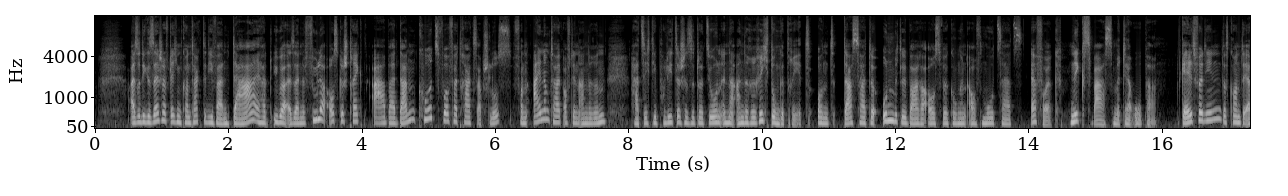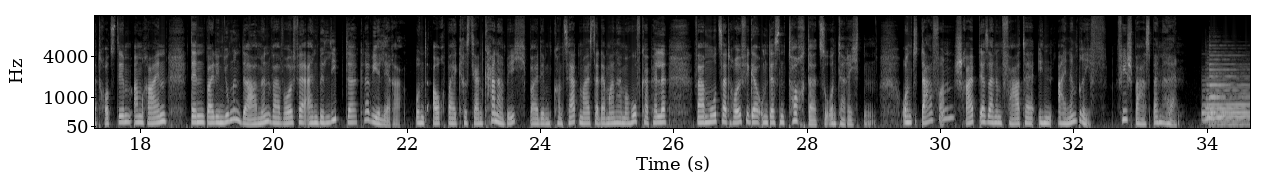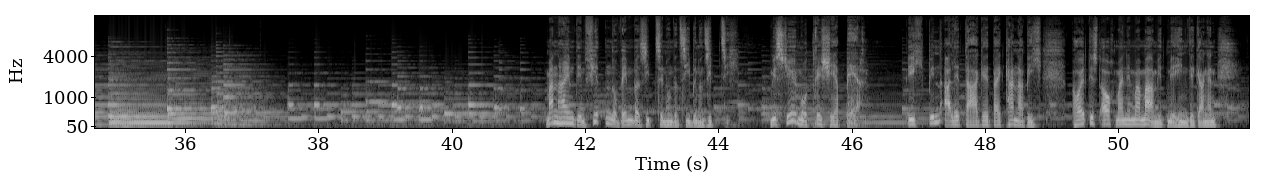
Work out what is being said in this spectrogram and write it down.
Also die gesellschaftlichen Kontakte, die waren da. Er hat überall seine Fühler ausgestreckt. Aber dann, kurz vor Vertragsabschluss, von einem Tag auf den anderen, hat sich die politische Situation in eine andere Richtung gedreht. Und das hatte unmittelbare Auswirkungen auf Mozarts Erfolg. Nix war's mit der Oper. Geld verdienen, das konnte er trotzdem am Rhein, denn bei den jungen Damen war Wolfer ein beliebter Klavierlehrer. Und auch bei Christian Kannabich, bei dem Konzertmeister der Mannheimer Hofkapelle, war Mozart häufiger, um dessen Tochter zu unterrichten. Und davon schreibt er seinem Vater in einem Brief. Viel Spaß beim Hören. Mannheim, den 4. November 1777. Monsieur cher Père. Ich bin alle Tage bei Kannabich. Heute ist auch meine Mama mit mir hingegangen.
